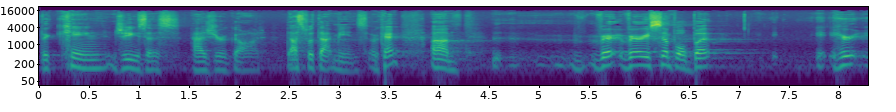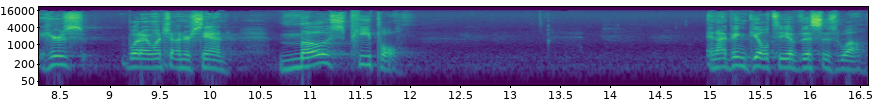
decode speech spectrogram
the King Jesus as your God. That's what that means, okay? Um, very, very simple, but here, here's what I want you to understand. Most people, and I've been guilty of this as well,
